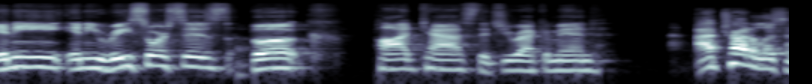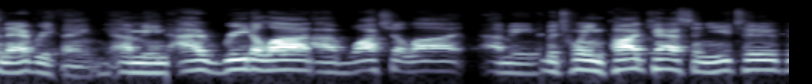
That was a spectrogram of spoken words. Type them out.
Any any resources, book, podcast that you recommend? I try to listen to everything. I mean, I read a lot, I watch a lot. I mean, between podcasts and YouTube,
